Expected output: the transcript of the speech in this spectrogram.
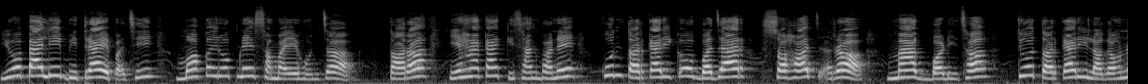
यो बाली भित्राएपछि मकै रोप्ने समय हुन्छ। तर यहाँका किसान भने कुन तरकारीको बजार सहज र माग बढी छ त्यो तरकारी लगाउन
